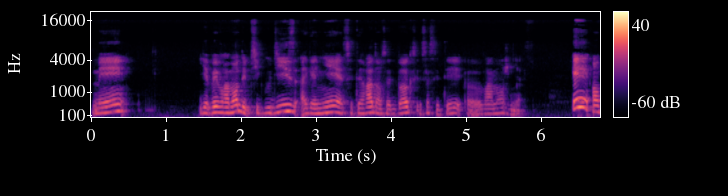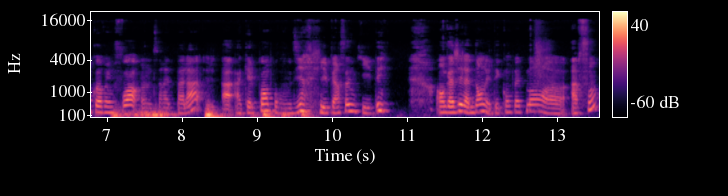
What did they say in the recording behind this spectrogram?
mais il y avait vraiment des petits goodies à gagner, etc. dans cette box, et ça c'était euh, vraiment génial. Et encore une fois, on ne s'arrête pas là, à, quel point pour vous dire les personnes qui étaient engagé là-dedans, était complètement euh, à fond.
